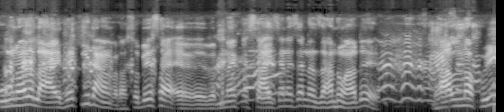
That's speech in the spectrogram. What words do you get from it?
কোন আৰু লাইভে কি ডাঙৰ কথা? চবেই চাই মানে চাইছে নাইছে নাজানো আৰু দেই। ভালো ন খুৰী?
